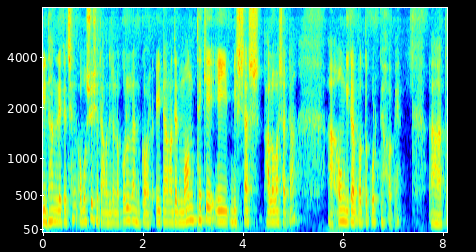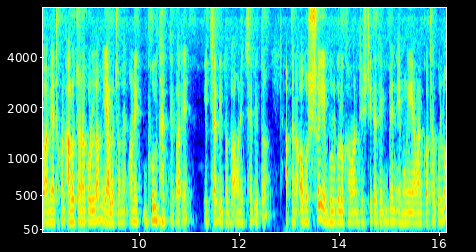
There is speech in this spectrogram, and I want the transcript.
বিধান রেখেছেন, অবশ্যই সেটা আমাদের জন্য কল্যাণকর। এটা আমাদের মন থেকে এই বিশ্বাস, ভালোবাসাটা অঙ্গীকারবদ্ধ করতে হবে। তো আমি এতক্ষণ আলোচনা করলাম। এই আলোচনায় অনেক ভুল থাকতে পারে, ইচ্ছাকৃত বা অনিচ্ছাকৃত। আপনারা অবশ্যই এই ভুলগুলো ক্ষমার দৃষ্টিতে দেখবেন এবং এই আমার কথাগুলো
